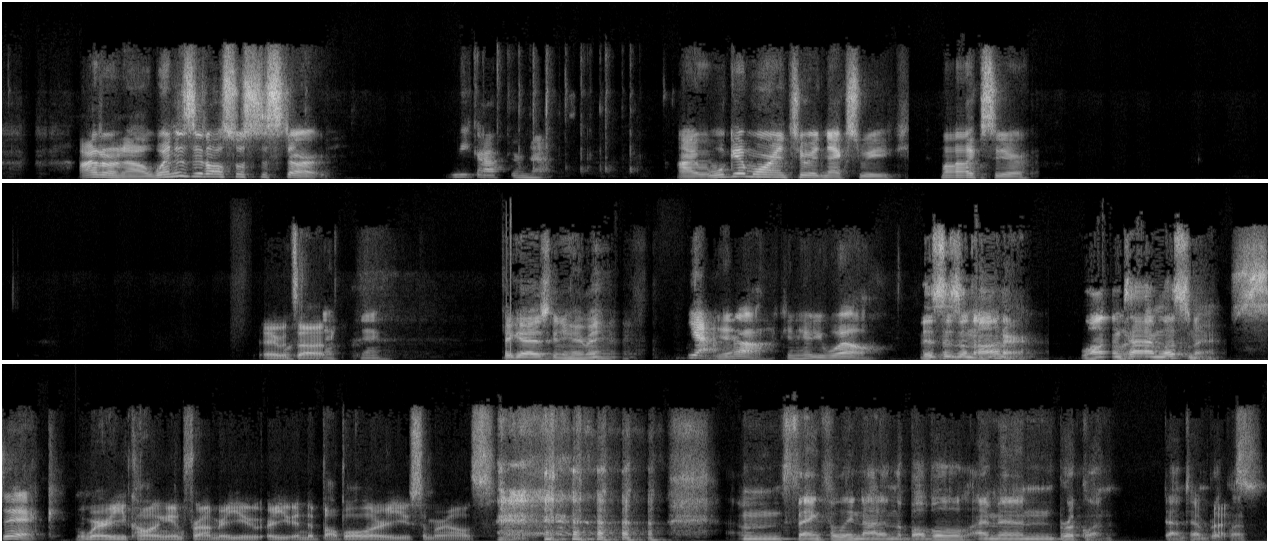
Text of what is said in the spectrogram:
i don't know when is it all supposed to start Week after next. all right we'll get more into it next week mike's here hey, what's We're up? connecting. Hey guys, can you hear me? Yeah. yeah i can hear you well This is an honor. Long time listener. sick Where are you calling in from? Are you are you in the bubble or are you somewhere else? I'm thankfully not in the bubble. I'm in Brooklyn, downtown Brooklyn. Nice.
